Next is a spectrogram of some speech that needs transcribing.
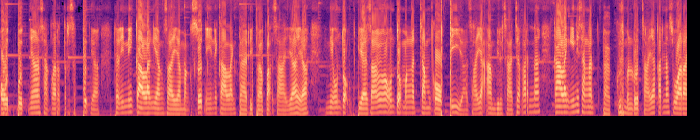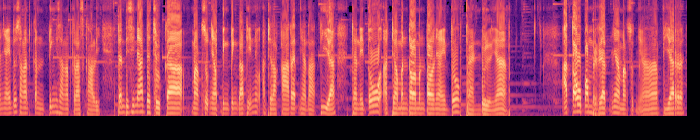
outputnya saklar tersebut ya. Dan ini kaleng yang saya maksud ini kaleng dari bapak saya ya. Ini untuk biasanya untuk mengecam kopi ya saya ambil saja karena kaleng ini sangat bagus menurut saya karena suaranya itu sangat kenting sangat keras sekali. Dan di sini ada juga maksudnya ping-ping tadi ini adalah karetnya tadi ya. Dan itu ada mentol-mentolnya itu bandulnya. Atau pemberatnya maksudnya biar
